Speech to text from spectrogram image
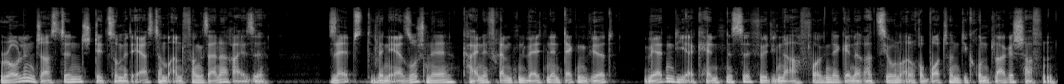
Roland Justin steht somit erst am Anfang seiner Reise. Selbst wenn er so schnell keine fremden Welten entdecken wird, werden die Erkenntnisse für die nachfolgende Generation an Robotern die Grundlage schaffen.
